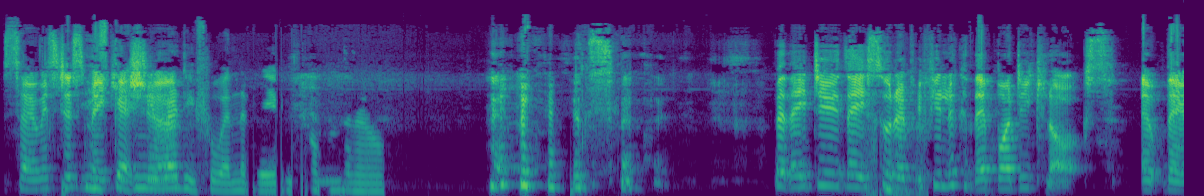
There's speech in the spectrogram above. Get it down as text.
So it's just He's making getting sure. you ready for when the baby comes. But they do they sort of if you look at their body clocks uh, they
